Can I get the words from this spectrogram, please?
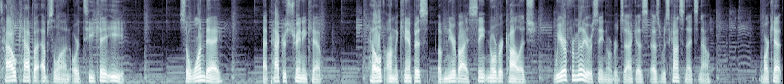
Tau Kappa Epsilon or TKE. So one day at Packers training camp, held on the campus of nearby St. Norbert College, we are familiar with St. Norbert, Zack, as, as Wisconsinites now. Marquette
